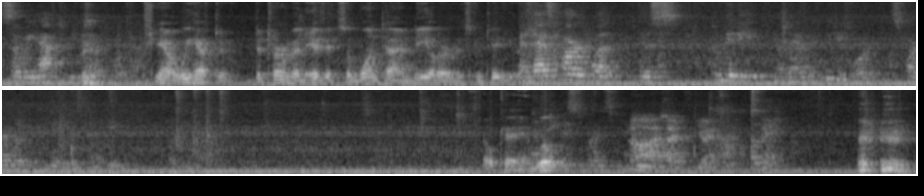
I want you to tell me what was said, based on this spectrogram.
So we have to be careful of that. Yeah, we have to determine if it's a one-time deal or if it's continuous. And that's part of what this committee, you know, they have a committee for it, it's part of what the committee is gonna be. looking at. Okay, and we'll, Mr. Burns. No, I, I, you answered. Okay. And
